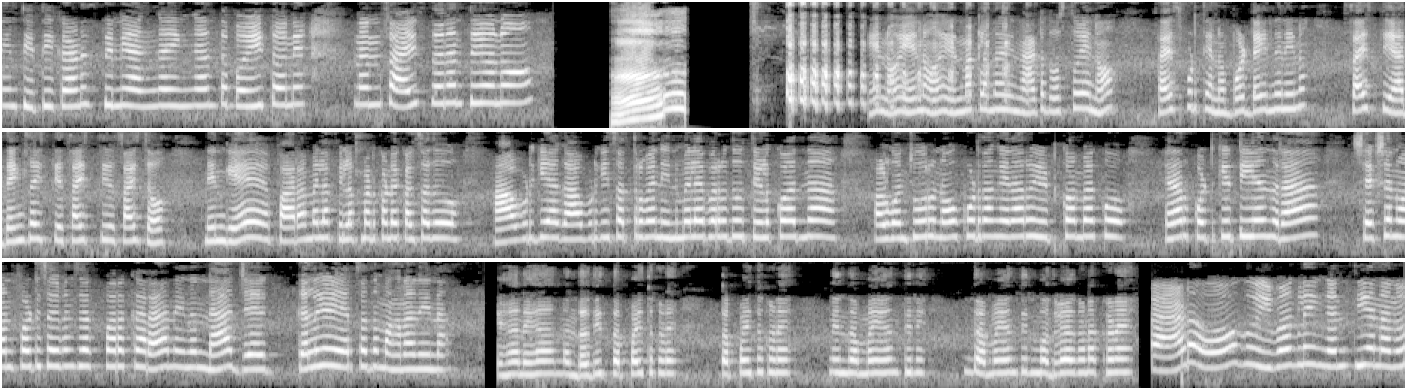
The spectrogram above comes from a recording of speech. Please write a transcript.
ನಿನ್ ತಿಥಿ ಕಾಣಿಸ್ತೀನಿ, ಹಂಗ, ಹಿಂಗ ಅಂತ ಬೈತಾನೆ. ನನ್ನ ಸಾಯಿಸ್ತಾನಂತ ಏನೋ ಏನೋ ಏನೋ ಹೆಣ್ಮಕ್ಳನ್ನ ನೀನು ಆಟದ ವಸ್ತು ಏನೋ? ಸಾಯಿಸ್ಬಿಡ್ತೀನೋ ಬೊಡ್ಡೆ ಇಂದ ನೀನು? ಸಾಯಿಸ್ತೀಯ? ಅದು ಹೆಂಗೆ ಸಾಯಿಸ್ತೀಯ? ಸಾಯಿಸ್ತೀಯ, ಸಾಯಿಸೋ? ನಿನಗೆ ಫಾರಮ್ ಎಲ್ಲ ಫಿಲಪ್ ಮಾಡ್ಕೊಂಡೆ ಕಳ್ಸೋದು. ಆ ಹುಡುಗಿ, ಆಗ ಆ ಹುಡುಗಿ ಸತ್ರವೇ ನಿನ್ ಮೇಲೆ ಬರೋದು, ತಿಳ್ಕೊ ಅದನ್ನ ಒಂಚೂರು ನೋವು ಕೊಡ್ದಂಗೆ ಏನಾರು ಇಟ್ಕೊಬೇಕು. ಏನಾರು ಕೊಟ್ಕಿಟ್ಟಿ ಅಂದ್ರೆ ಸೆಕ್ಷನ್ ಒನ್ ಫಾರ್ಟಿ ಸೆವೆನ್ ಪ್ರಕಾರ ನಿನ್ನ ಜೆ ಗಲಿಗೆ ಏರ್ಸೋದು ಮಗನ ನೀನು. ನೇಹ ನೇಹ ನಂದು ಅದಿ ತಪ್ಪಾಯ್ತು ಕಣೆ ತಪ್ಪಾಯ್ತು ಕಣೆ. ನಿನ್ನ ದಮ್ಮಯ್ಯ ಅಂತೀನಿ ದಮ್ಮಯ್ಯ ಅಂತೀನಿ ಮದುವೆ ಆಗೋಣ ಕಣೆ. ಬೇಡ ಹೋಗು ಇವಾಗ್ಲೇ ಹಿಂಗ್ ಅಂತೀಯ ನಾನು.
